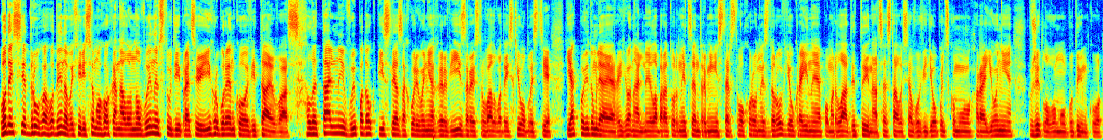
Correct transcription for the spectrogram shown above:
В Одесі друга година в ефірі сьомого каналу Новини в студії працює Ігор Буренко. Вітаю вас. Летальний випадок після захворювання ГРВІ зареєстрували в Одеській області. Як повідомляє регіональний лабораторний центр Міністерства охорони здоров'я України, померла дитина. Це сталося в Овідіопольському районі в житловому будинку.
